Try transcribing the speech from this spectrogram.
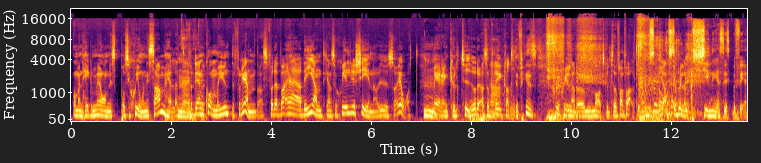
om en hegemonisk position i samhället. Nej. För den kommer ju inte förändras. För det, vad är det egentligen som skiljer Kina och USA åt? Mer än kultur. Alltså, för Ja. det är klart att det finns skillnader matkultur framförallt. Ganska skillnader. Kinesisk buffé.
